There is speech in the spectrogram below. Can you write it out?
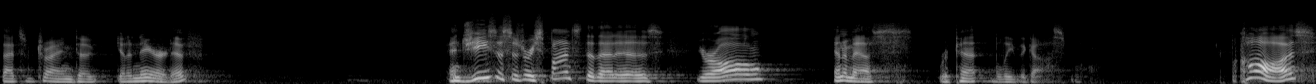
That's trying to get a narrative. And Jesus' response to that is, You're all in a mess. Repent, believe the gospel. Because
